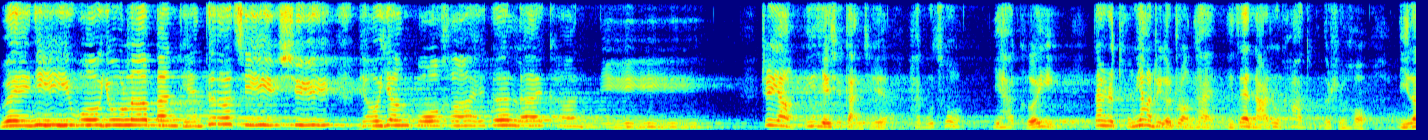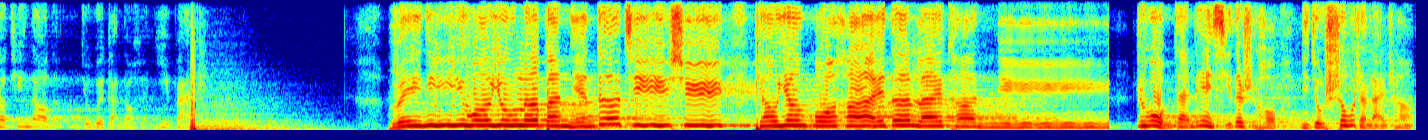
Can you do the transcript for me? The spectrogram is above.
为你，我用了半天的积蓄，漂洋过海的来看你。这样，你也许感觉还不错，也还可以。但是，同样这个状态，你在拿着话筒的时候，你要听到的，你就会感到很意外。为你，我用了半年的积蓄，漂洋过海的来看你。如果我们在练习的时候，你就收着来唱。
